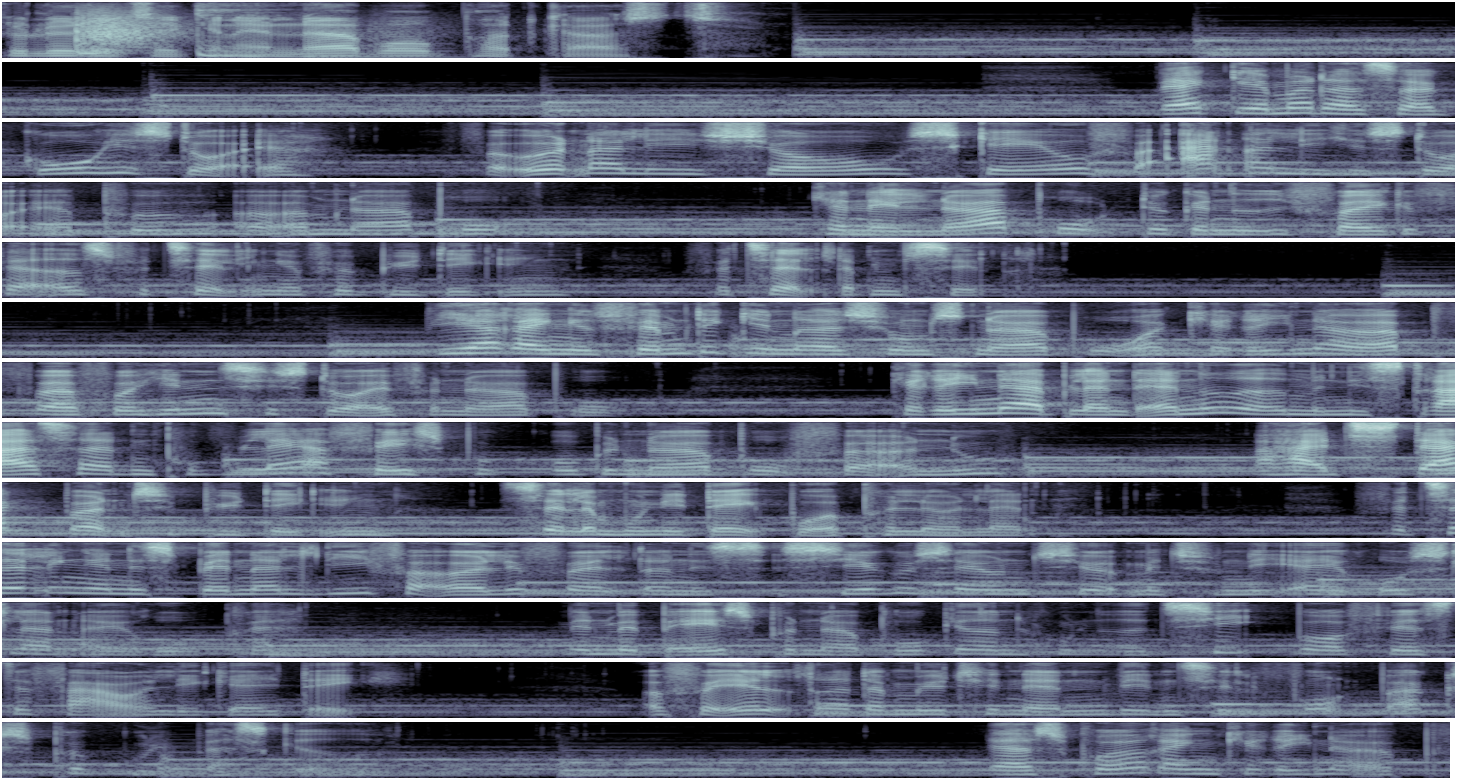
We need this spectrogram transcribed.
Du lytter til Kanal Nørrebro podcast. Hvad gemmer der sig af gode historier? Forunderlige, sjove, skæve, foranderlige historier på og om Nørrebro? Kanal Nørrebro dykker ned i folkefærdets fortællinger for bydelen. Fortæl dem selv. Vi har ringet 5. generations Nørrebro og Karina op for at få hendes historie for Nørrebro. Karina er blandt andet administrator af den populære Facebook-gruppe Nørrebro før og nu, og har et stærkt bånd til bydelen, selvom hun i dag bor på Lolland. Fortællingerne spænder lige fra oldeforældrenes cirkuseventyr med turnéer i Rusland og Europa, men med base på Nørrebrogaden 110, hvor Festefarver ligger i dag. Og forældre, der mødte hinanden ved en telefonboks på Guldbærsgade. Lad os prøve at ringe Karina op.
